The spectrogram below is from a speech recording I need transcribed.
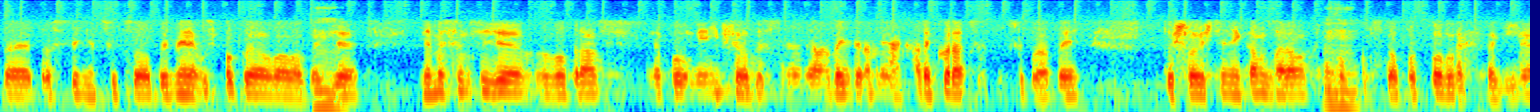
to je prostě něco, co by mě neuspokojovalo, takže nemyslím si, že obraz nebo umění všeobecně měla být jenom nějaká dekorace, potřebuji, aby to šlo ještě někam za rok nebo pod, to pod povrch, takže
